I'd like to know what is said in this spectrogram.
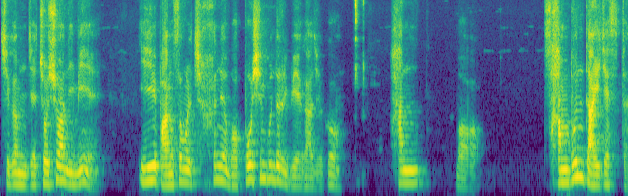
지금 이제 조슈아님이 이 방송을 전혀 못 보신 분들을 위해 가지고 한뭐 3분 다이제스트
